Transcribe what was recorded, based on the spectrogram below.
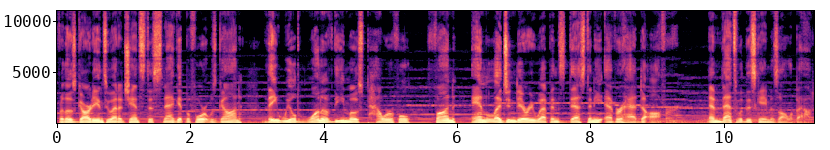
for those Guardians who had a chance to snag it before it was gone, they wield one of the most powerful, fun, and legendary weapons Destiny ever had to offer. And that's what this game is all about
